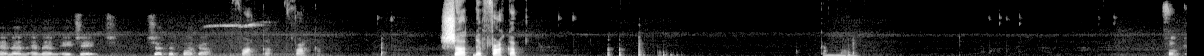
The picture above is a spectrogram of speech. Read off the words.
MMMMHH. Shut the fuck up. Fuck up. Fuck up. Shut the fuck up. Come on. fuck,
